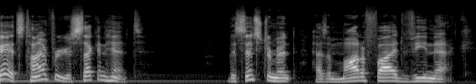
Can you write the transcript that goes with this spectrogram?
Okay, it's time for your second hint. This instrument has a modified V neck.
